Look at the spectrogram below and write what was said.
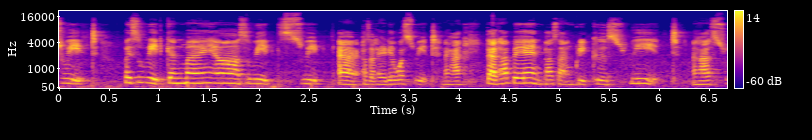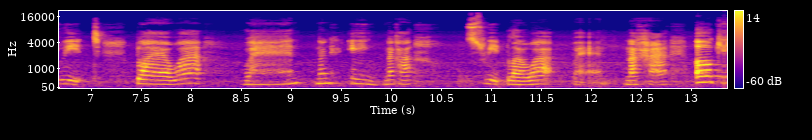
sweet ไปสวีทกันไหมอ่า sweet sweet อ่าภาษาไทยเรียกว่า sweet นะคะ แต่ถ้าเป็นภาษาอังกฤษคือ sweet นะคะ sweet แปลว่าแหวนนั่นเองนะคะ sweet แปลว่าแหวนนะคะ โอเค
